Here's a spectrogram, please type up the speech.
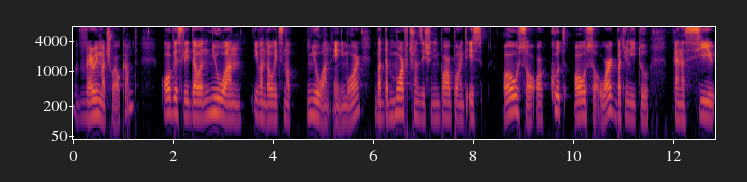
very much welcomed. Obviously, the new one, even though it's not new one anymore, but the morph transition in PowerPoint is also or could also work, but you need to kind of see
